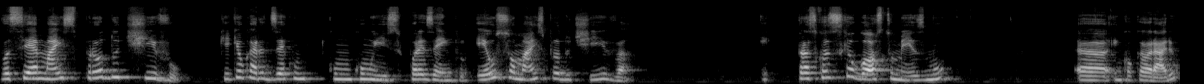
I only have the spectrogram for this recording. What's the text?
você é mais produtivo. O que, que eu quero dizer com, com, com isso? Por exemplo, eu sou mais produtiva para as coisas que eu gosto mesmo uh, em qualquer horário.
